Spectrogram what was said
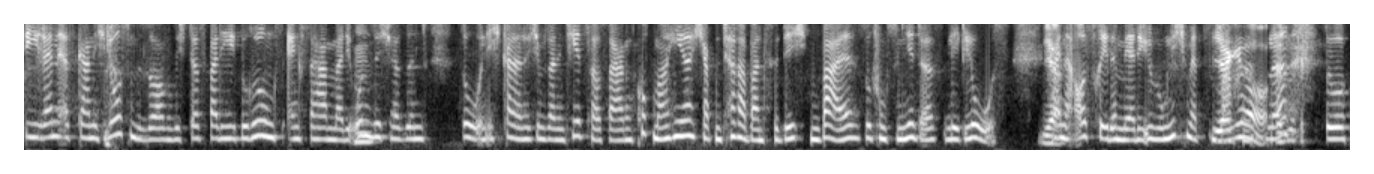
die rennen erst gar nicht los und besorgen sich das, weil die Berührungsängste haben, weil die Hm. unsicher sind. So, und ich kann natürlich im Sanitätshaus sagen, guck mal hier, ich habe ein Terraband für dich, einen Ball, so funktioniert das, leg los. Ja. Keine Ausrede mehr, die Übung nicht mehr zu Ja, machen. genau. Ne? Also- so,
